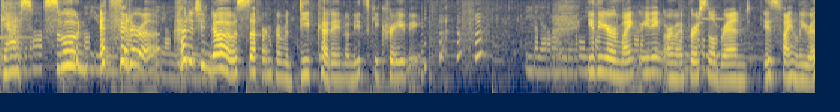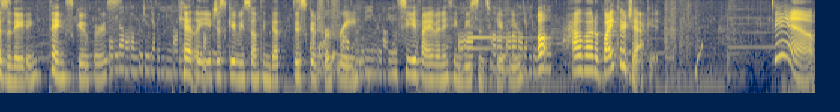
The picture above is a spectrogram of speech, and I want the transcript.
Gasp, swoon, etc. How did you know I was suffering from a deep cut Enonitsuki craving? Either your mind reading or my personal brand is finally resonating. Thanks, Goobers. Can't let you just give me something that this good for free. Let's see if I have anything decent to give you. Oh, how about a biker jacket? Damn.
